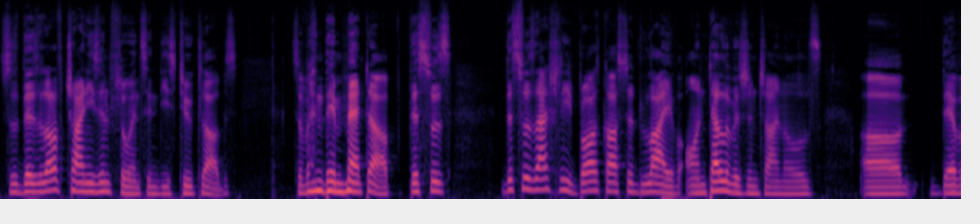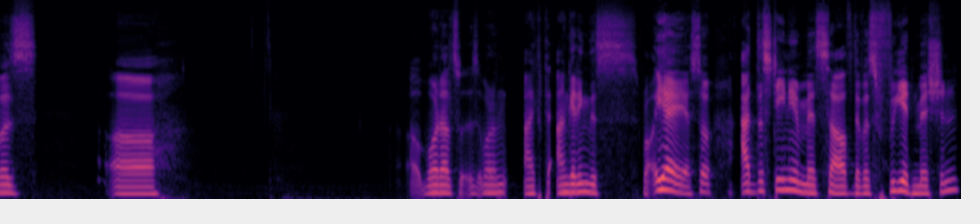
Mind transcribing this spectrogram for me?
So there's a lot of Chinese influence in these two clubs. So when they met up, this was this was actually broadcasted live on television channels. Uh, there was uh, uh what else? What I'm, I, am getting this wrong. Yeah, yeah. So at the stadium itself, there was free admission.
